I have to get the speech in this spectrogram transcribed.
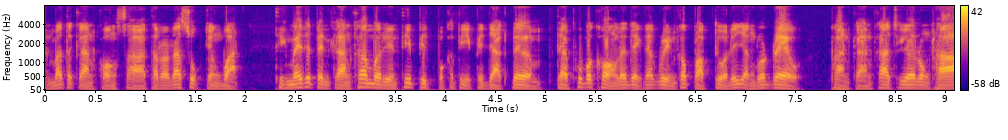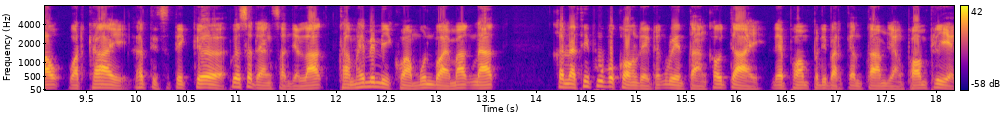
นมาตรการของสาธารณสุขจังหวัด ถึงแม้จะเป็นการเข้ามาเรียนที่ผิดปกติเป็นจากเดิม แต่ผู้ปกครองและเด็กนักเรียนก็ปรับตัวได้อย่างรวดเร็ว ผ่านการฆ่าเชื้อรองเท้า วัดไข้ และติดสติกเกอร์ เพื่อแสดงสัญลักษณ์ทำให้ไม่มีความวุ่นวายมากนัก ขณะที่ผู้ปกครองเด็กนักเรียนต่างเข้าใจ และพร้อมปฏิบัติกันตามอย่างพร้อมเพรียง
